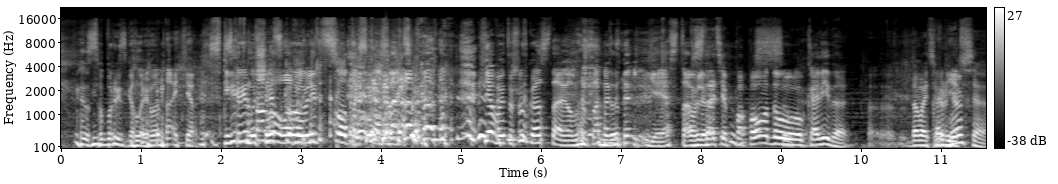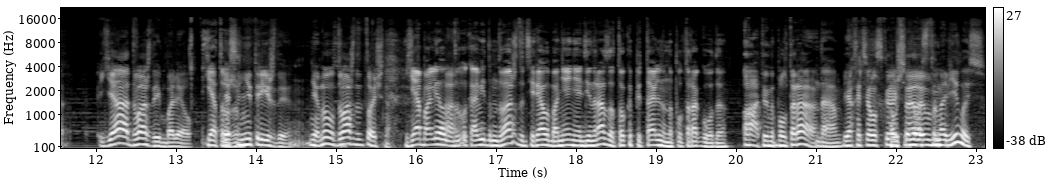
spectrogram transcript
забрызгало его нахер. Сквирт Мышецкого в лицо, так сказать. Я бы эту шутку оставил, на самом деле. Я оставлю. Кстати, по поводу ковида. Давайте вернемся. Я дважды им болел. Я тоже. Если не трижды. Не, ну дважды точно. Я болел А. ковидом дважды, терял обоняние один раз, зато капитально на полтора года. А, ты на полтора? Да. Я хотел А сказать, тебя что... восстановилось?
